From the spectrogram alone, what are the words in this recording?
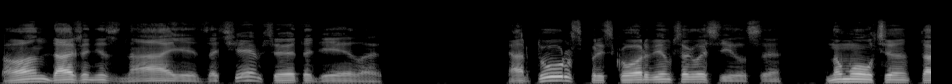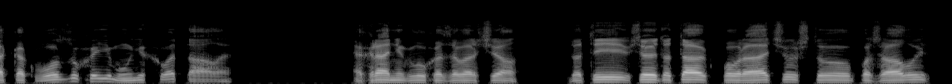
Он даже не знает, зачем все это делает. Артур с прискорбием согласился, но молча, так как воздуха ему не хватало. Охранник глухо заворчал. «Да ты все это так поворачиваешь, что, пожалуй...»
